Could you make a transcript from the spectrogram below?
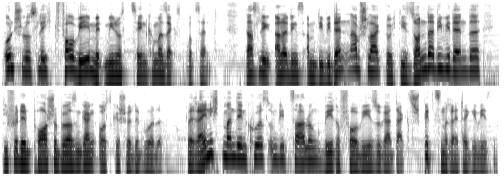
und Schlusslicht VW mit minus 10,6%. Das liegt allerdings am Dividendenabschlag durch die Sonderdividende, die für den Porsche-Börsengang ausgeschüttet wurde. Bereinigt man den Kurs um die Zahlung, wäre VW sogar DAX-Spitzenreiter gewesen.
